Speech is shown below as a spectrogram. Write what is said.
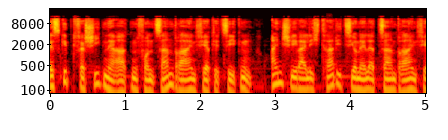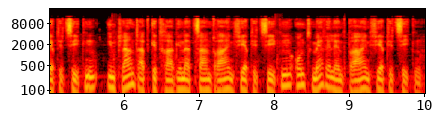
Es gibt verschiedene Arten von Zahnbreinviertelzieken, einschlägig traditioneller Zahnbreinviertelzieken, implantatgetragener Zahnbreinviertelzieken und Maryland-Breinviertelzieken.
